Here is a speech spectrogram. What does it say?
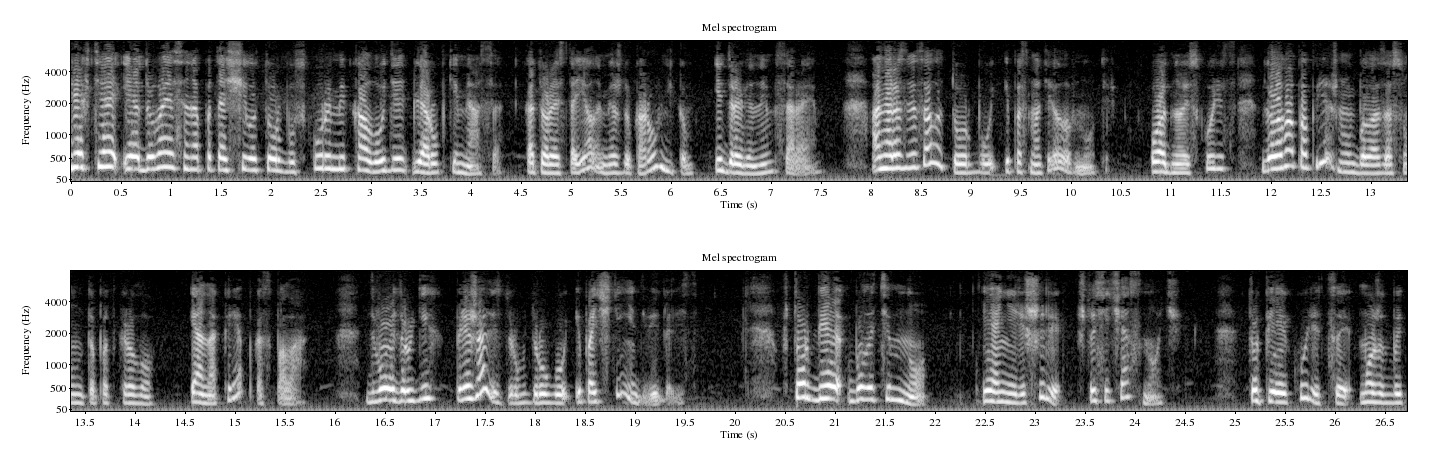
Кряхтя и одуваясь, она потащила торбу с курами к колоде для рубки мяса, которая стояла между коровником и дровяным сараем. Она развязала торбу и посмотрела внутрь. У одной из куриц голова по-прежнему была засунута под крыло, и она крепко спала. Двое других прижались друг к другу и почти не двигались. В торбе было темно, и они решили, что сейчас ночь. Тупее курицы может быть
